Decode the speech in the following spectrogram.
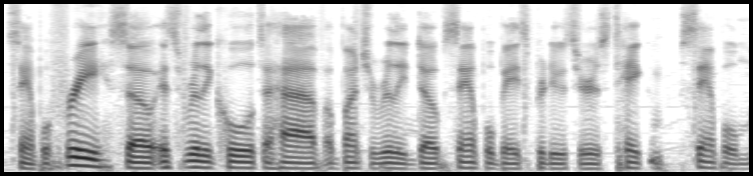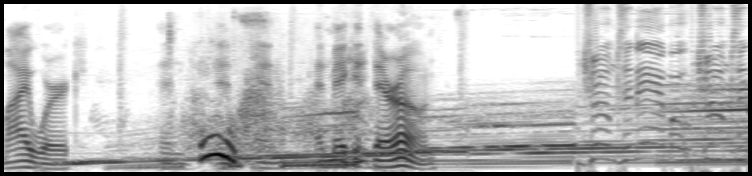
sample free. So it's really cool to have a bunch of really dope sample based producers take sample my work and and, and, and make it their own. Drums and ammo, drums and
